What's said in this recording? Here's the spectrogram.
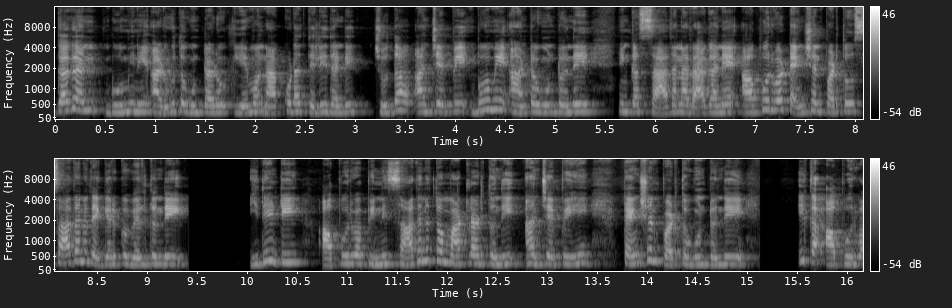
గగన్ భూమిని అడుగుతూ ఉంటాడు. ఏమో నాకు కూడా తెలియదండి చూద్దాం అని చెప్పి భూమి అంటూ ఉంటుంది. ఇంకా సాధన రాగానే అపూర్వ టెన్షన్ పడుతూ సాధన దగ్గరకు వెళ్తుంది. ఇదేంటి? అపూర్వ పిన్ని సాధనతో మాట్లాడుతుంది అని చెప్పి టెన్షన్ పడుతూ ఉంటుంది. ఇక అపూర్వ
